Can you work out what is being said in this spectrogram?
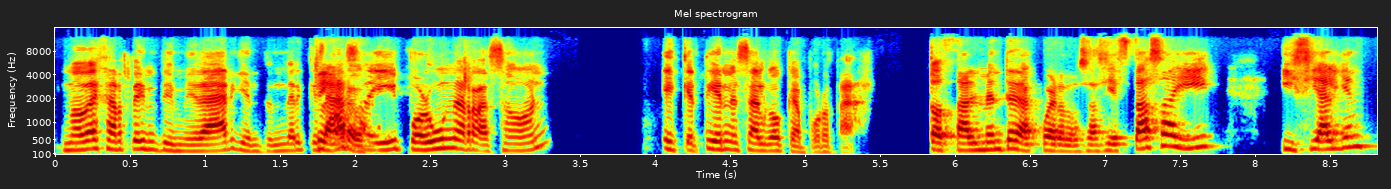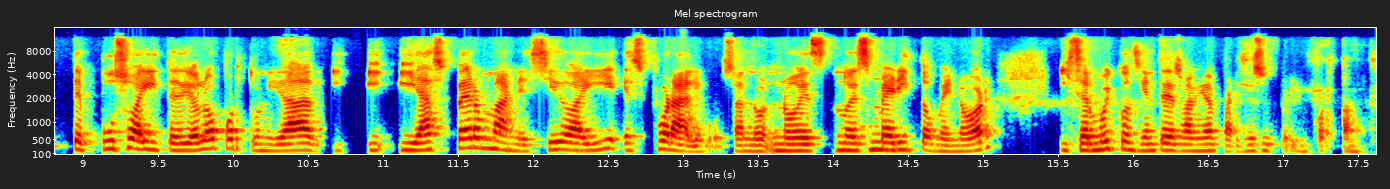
No dejarte intimidar y entender que estás ahí por una razón y que tienes algo que aportar. Totalmente de acuerdo. O sea, si estás ahí y si alguien te puso ahí, te dio la oportunidad y, y, has permanecido ahí, es por algo. O sea, no, no, es, no es mérito menor y ser muy consciente de eso a mí me parece súper importante.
